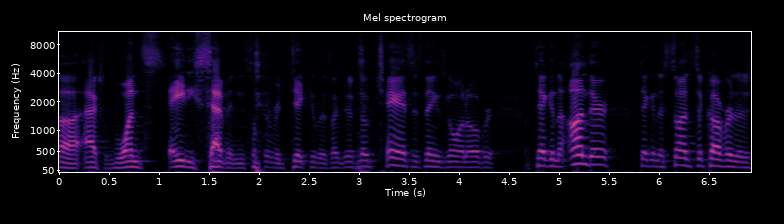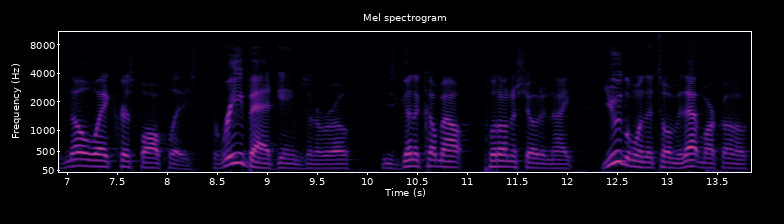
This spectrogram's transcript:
uh, actually 187, something ridiculous. Like there's no chance this thing's going over. I'm taking the under. I'm taking the Suns to cover. There's no way Chris Paul plays three bad games in a row. He's gonna come out, put on a show tonight. You the one that told me that, Mark Reynolds.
